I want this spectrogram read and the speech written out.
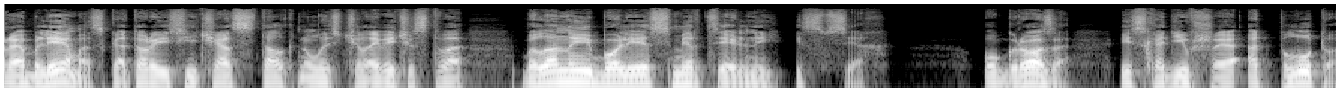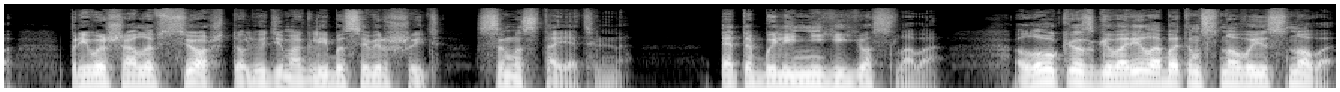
Проблема, с которой сейчас столкнулось человечество, была наиболее смертельной из всех. Угроза, исходившая от Плуто, превышала все, что люди могли бы совершить самостоятельно. Это были не ее слова. Лукас говорил об этом снова и снова,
